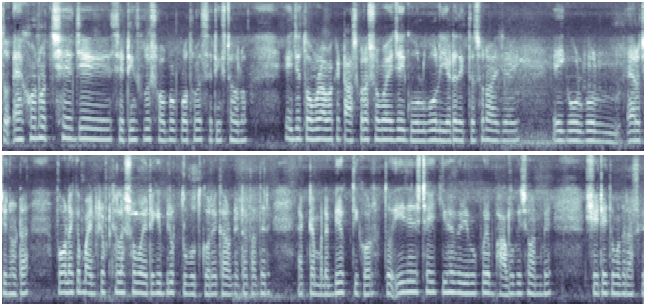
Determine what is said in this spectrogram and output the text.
তো এখন হচ্ছে যে সেটিংসগুলো সর্বপ্রথমে সেটিংসটা হলো, এই যে তোমরা আমাকে টাচ করার সময় যে গোল গোল ইয়েটা দেখতেছো না, এই যে এই গোল গোল অ্যারো চিহ্নটা, তো অনেকে মাইনক্রাফট খেলার সময় এটাকে বিরক্ত বোধ করে কারণ এটা তাদের একটা মানে বিরক্তিকর। তো এই জিনিসটাকে কীভাবে রিমুভ করে ভালো কিছু আনবে, সেটাই তোমাদের আজকে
